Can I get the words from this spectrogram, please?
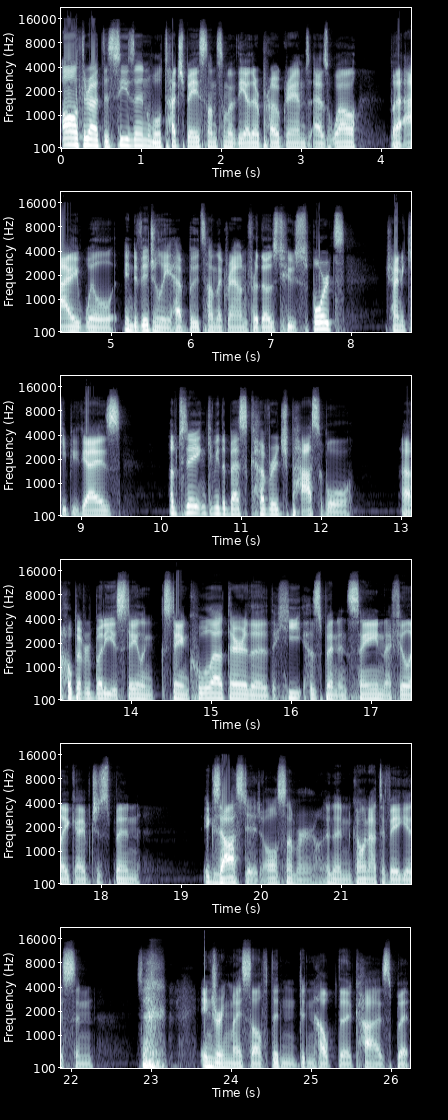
all throughout the season. We'll touch base on some of the other programs as well, but I will individually have boots on the ground for those two sports, trying to keep you guys up to date and give you the best coverage possible. I uh, hope everybody is staying staying cool out there. The the heat has been insane. I feel like I've just been exhausted all summer, and then going out to Vegas and injuring myself didn't didn't help the cause. But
